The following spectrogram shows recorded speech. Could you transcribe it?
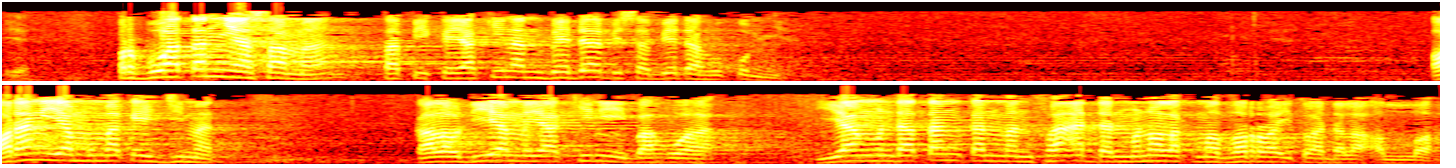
Ya. Perbuatannya sama, tapi keyakinan beda bisa beda hukumnya. Orang yang memakai jimat, kalau dia meyakini bahwa yang mendatangkan manfaat dan menolak madharah itu adalah Allah.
